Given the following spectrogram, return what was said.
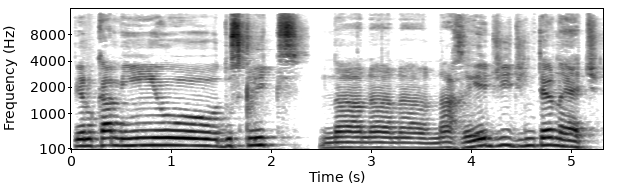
pelo caminho dos cliques na, na, na, na rede de internet.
